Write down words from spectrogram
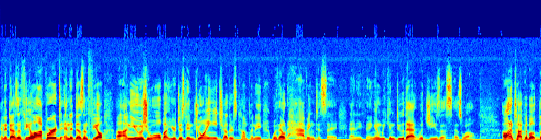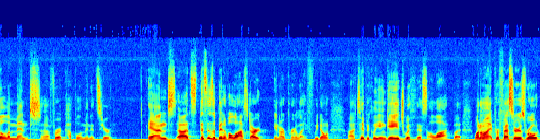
And it doesn't feel awkward and it doesn't feel uh, unusual, but you're just enjoying each other's company without having to say anything. And we can do that with Jesus as well. I want to talk about the lament uh, for a couple of minutes here. And uh, this is a bit of a lost art in our prayer life. We don't uh, typically engage with this a lot, but one of my professors wrote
